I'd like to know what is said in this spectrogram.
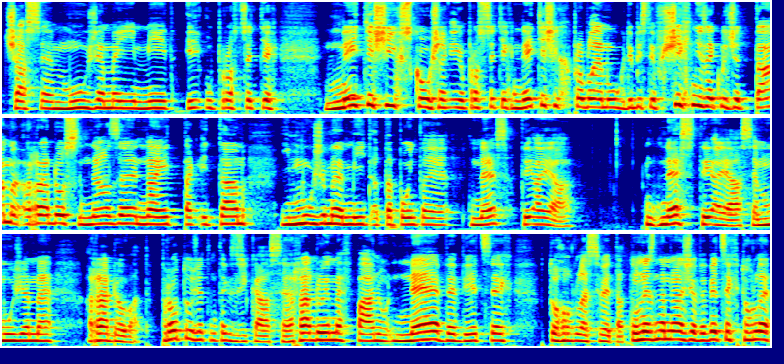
čase. Můžeme ji mít i uprostřed těch nejtěžších zkoušek, i uprostřed těch nejtěžších problémů, kdybyste všichni řekli, že tam radost nelze najít, tak i tam ji můžeme mít a ta pointa je dnes ty a já dnes ty a já se můžeme radovat, protože ten text říká se radujeme v pánu ne ve věcech tohohle světa. To neznamená, že ve věcech tohle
